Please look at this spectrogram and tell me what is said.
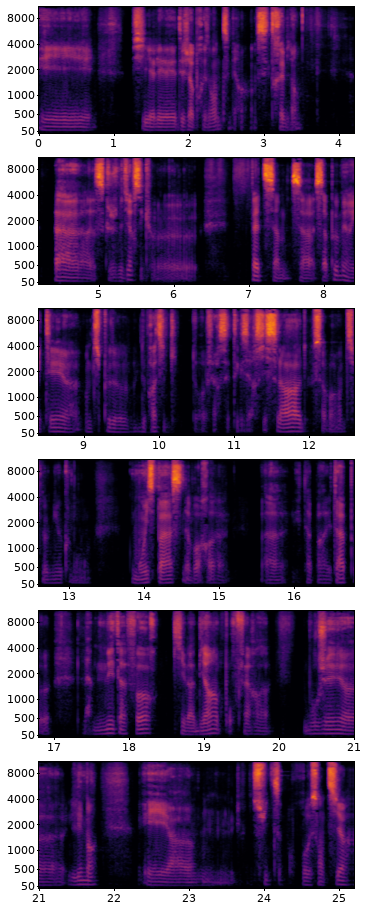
Et si elle est déjà présente, bien, c'est très bien. Ce que je veux dire, c'est que en fait, ça, ça, peut mériter un petit peu de, pratique, de refaire cet exercice-là, de savoir un petit peu mieux comment, comment il se passe, d'avoir étape par étape la métaphore qui va bien pour faire bouger les mains et ensuite ressentir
